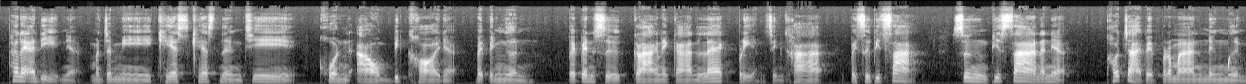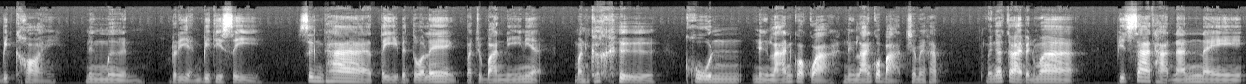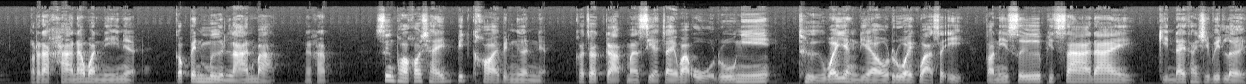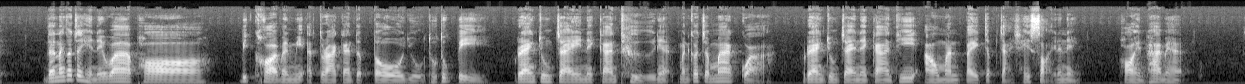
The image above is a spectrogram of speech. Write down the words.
ถ้าในอดีตเนี่ยมันจะมีเคสเคสหนึ่งที่คนเอาบิตคอยเนี่ยไปเป็นเงิน ไปเป็นสื่อกลางในการแลกเปลี่ยนสินค้าไปซื้อพิซซ่า ซึ่งพิซซ่านั้นเนี่ยเขาจ่ายไปประมาณ 10,000บิตคอย10,000 เหรียญ BTC ซึ่งถ้าตีเป็นตัวเลขปัจจุบันนี้เนี่ย มันก็คือคูณ 1 ล้านกว่ากว่า1ล้านกว่าบาทใช่ไหมครับ มันก็กลายเป็นว่าพิซซ่าถาดนั้นในราคาณวันนี้เนี่ยก็เป็นหมื่นล้านบาทนะครับ ซึ่งพอเขาใช้บิตคอยเป็นเงินเนี่ยก็จะกลับมาเสียใจว่าโอ้รู้งี้ ถือไว้อย่างเดียวรวยกว่าซะอีก ตอนนี้ซื้อพิซซ่าได้กินได้ทั้งชีวิตเลย ดังนั้นก็จะเห็นได้ว่าพอบิตคอยมันมีอัตราการเติบโตอยู่ทุกๆ ปี แรงจูงใจในการถือเนี่ยมันก็จะมากกว่า แรงจูงใจในการที่เอามันไปจับจ่ายใช้สอยนั่นเอง พอเห็นภาพไหมฮะ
